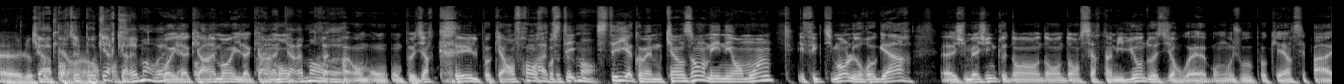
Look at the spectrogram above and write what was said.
euh, le Qui a poker. apporté le poker carrément. ouais, qui il a apporté- carrément, il a carrément, carrément, très- euh, on, peut dire créer le poker en France. Ah, Bon, c'était, il y a quand même 15 ans, mais néanmoins, effectivement, le regard, euh, j'imagine que dans, dans, dans certains milieux, on doit se dire ouais, bon, jouer au poker, c'est pas,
